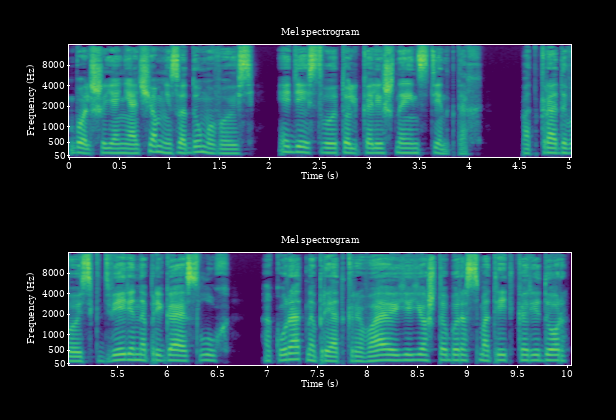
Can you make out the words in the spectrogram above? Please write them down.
Больше я ни о чем не задумываюсь и действую только лишь на инстинктах. Подкрадываюсь к двери, напрягая слух, аккуратно приоткрываю ее, чтобы рассмотреть коридор,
